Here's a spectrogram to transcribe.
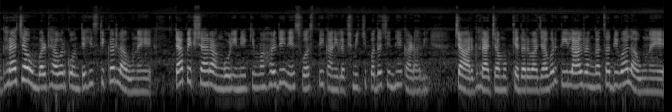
घराच्या उंबरठ्यावर कोणतेही स्टिकर लावू नये. त्यापेक्षा रांगोळीने किंवा हळदीने स्वस्तिक आणि लक्ष्मीची पदचिन्हे काढावी. चार घराच्या मुख्य दरवाजावरती लाल रंगाचा दिवा लावू नये.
